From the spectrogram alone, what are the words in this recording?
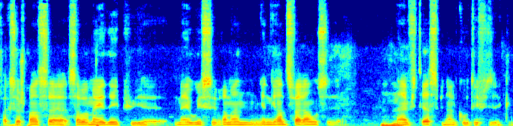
Fait que ça, je pense que ça, ça va m'aider. Puis, euh, mais oui, c'est vraiment il y a une grande différence Mhm. dans la vitesse puis dans le côté physique. là.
